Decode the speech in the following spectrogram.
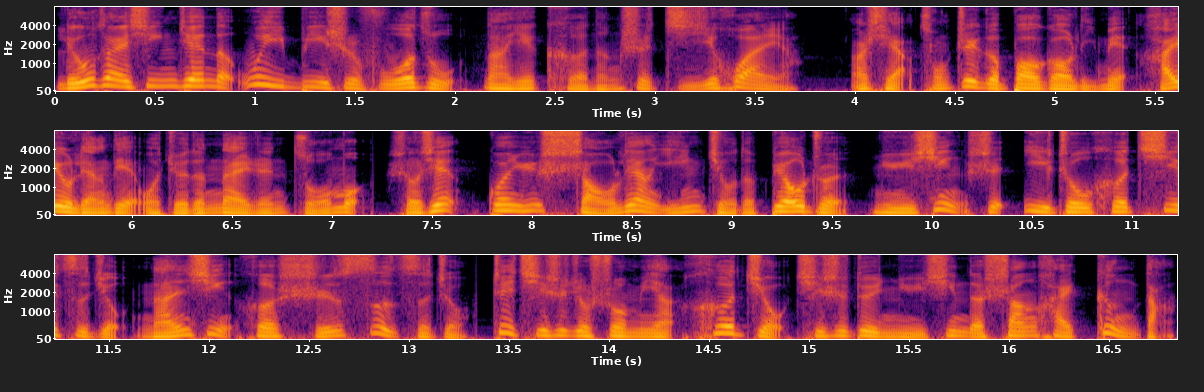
留在心间的未必是佛祖，那也可能是疾患呀。而且啊，从这个报告里面还有两点，我觉得耐人琢磨。首先，关于少量饮酒的标准，女性是一周喝七次酒，男性喝十四次酒，这其实就说明啊，喝酒其实对女性的伤害更大，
